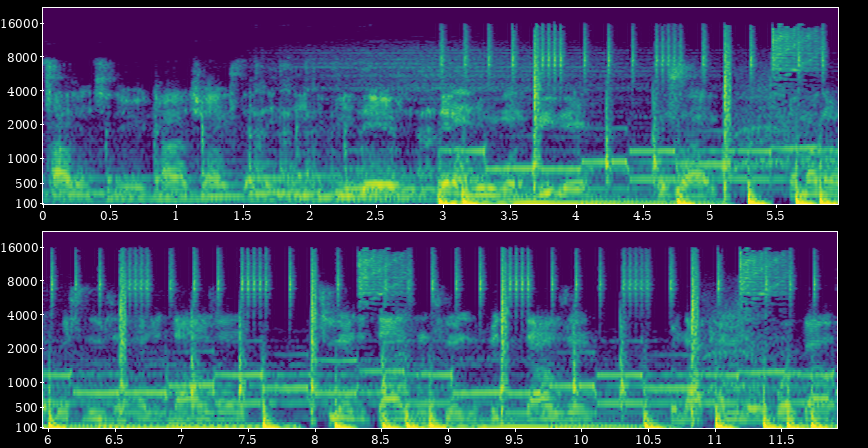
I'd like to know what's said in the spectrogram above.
tied into their contracts that they need to be there. They don't really want to be there. It's like, am I going to risk losing 100,000, 200,000, 250,000 for not coming to work out?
